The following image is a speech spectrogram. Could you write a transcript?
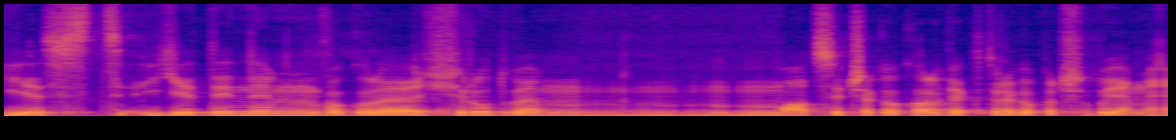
jest jedynym w ogóle źródłem mocy czegokolwiek, którego potrzebujemy.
